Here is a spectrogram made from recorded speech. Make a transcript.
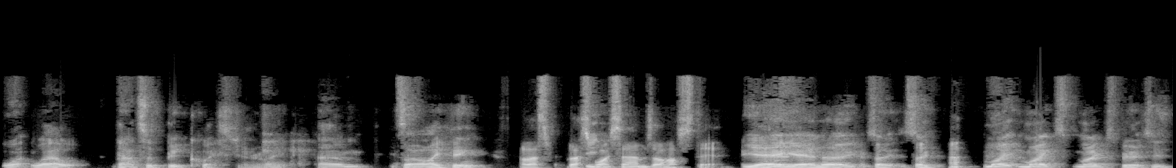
Well, that's a big question, right? Um, so I think well, that's that's why Sam's asked it. Yeah, yeah, no. So, so my my my experience is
